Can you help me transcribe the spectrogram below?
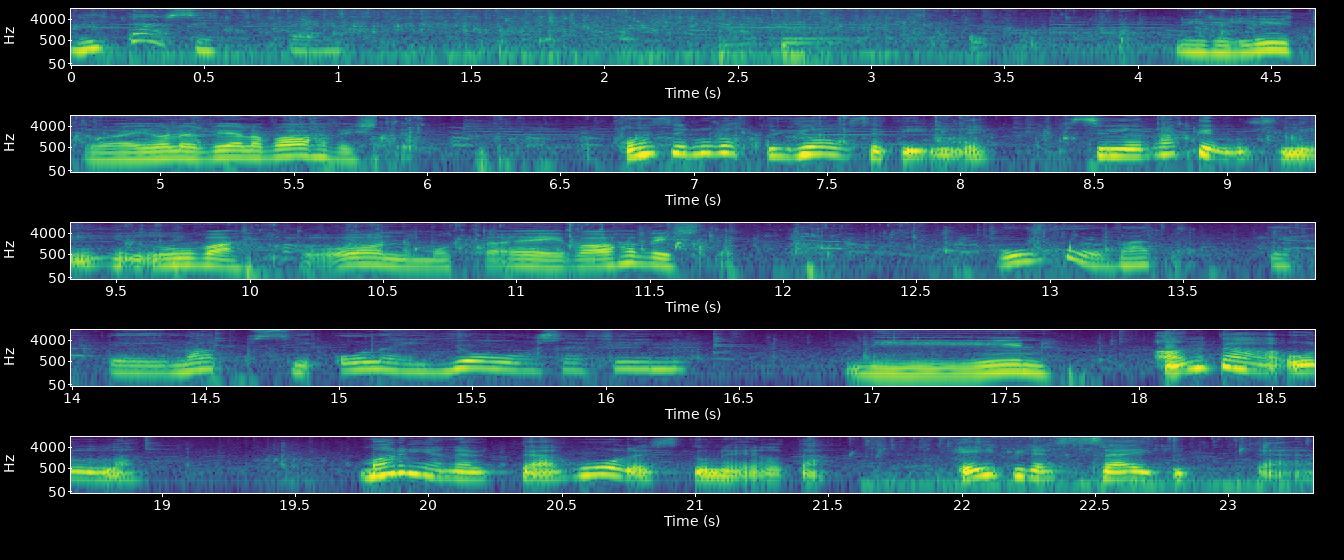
Mitä sitten? Niiden liittoa ei ole vielä vahvistettu. On se luvattu Joosefille, sille rakennusmiehelle. Luvattu on, mutta ei vahvistettu. Puhuvat, ettei lapsi ole Joosefin. Niin, Antaa olla. Maria näyttää huolestuneelta. Ei pidä säikyttää.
